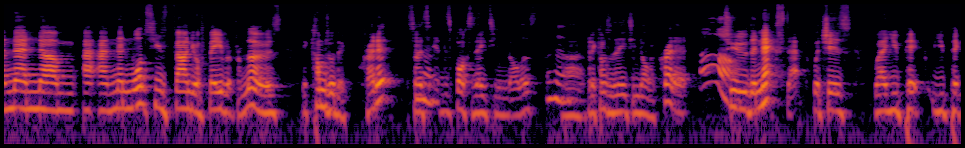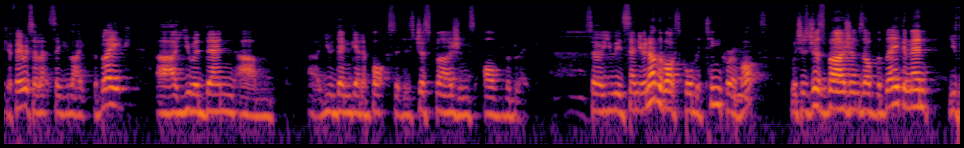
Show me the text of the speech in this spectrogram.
And then, um, and then once you've found your favorite from those, it comes with a credit. So Mm-hmm. it's, this box is eighteen dollars, uh, but it comes with an eighteen dollar credit Oh. to the next step, which is where you pick you pick your favorite. So let's say you like the Blake, uh, you would then um, uh, you then get a box that is just versions of the Blake. So you would send you another box called the Tinkerer box, which is just versions of the Blake, and then you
